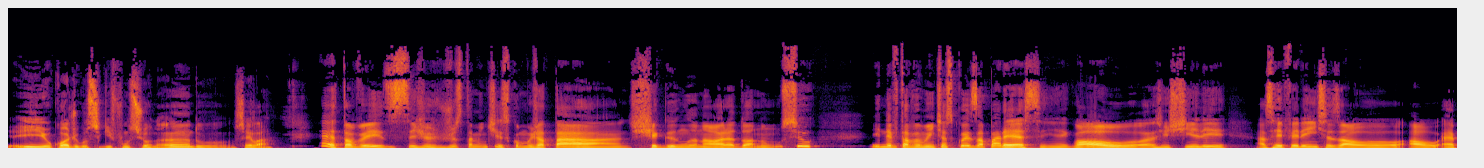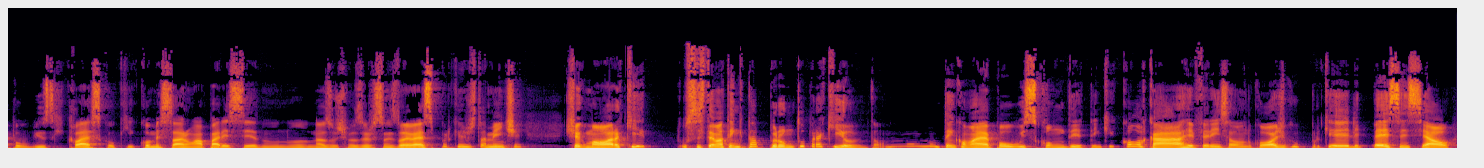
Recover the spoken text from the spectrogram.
e o código seguir funcionando? Sei lá. É, talvez seja justamente isso. Como já está chegando na hora do anúncio, inevitavelmente as coisas aparecem. É igual a gente tinha ali as referências ao, ao Apple Music Classical que começaram a aparecer no, no, nas últimas versões do iOS, porque justamente chega uma hora que o sistema tem que estar tá pronto para aquilo. Então não, não, tem como a Apple esconder, tem que colocar a referência lá no código, porque ele é essencial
